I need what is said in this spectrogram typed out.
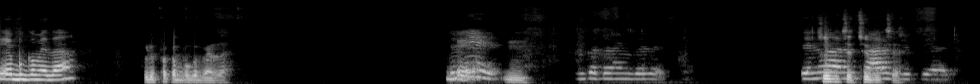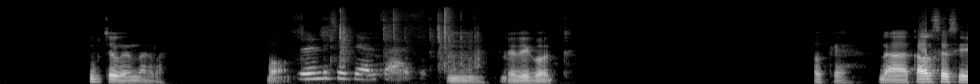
ఏ బుగ్గ మీద? కుడిపక్క బొగ్గు మీద. చూపించు, చూపించు. చూపించావు కదా ఇందాక బాగుంది. వెరీ గుడ్ ఓకే. కలర్స్ వేసి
